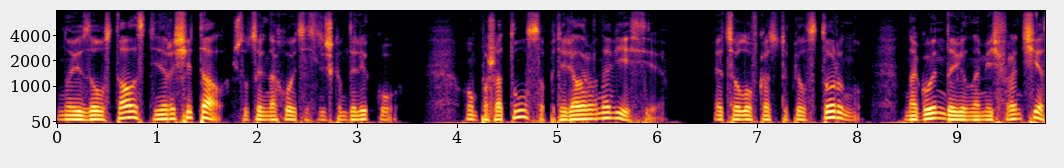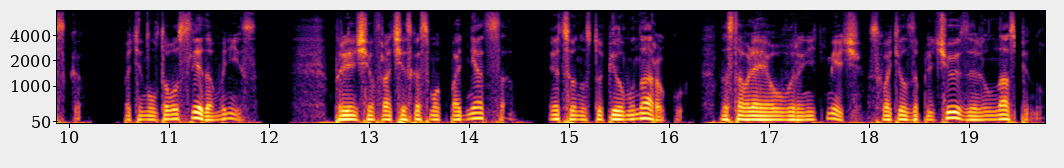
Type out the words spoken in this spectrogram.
но из-за усталости не рассчитал, что цель находится слишком далеко. Он пошатнулся, потерял равновесие. Эцио ловко отступил в сторону, ногой надавил на меч Франческо, потянул того следом вниз. Прежде чем Франческо смог подняться, Эцио наступил ему на руку, заставляя его выронить меч, схватил за плечо и залил на спину.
